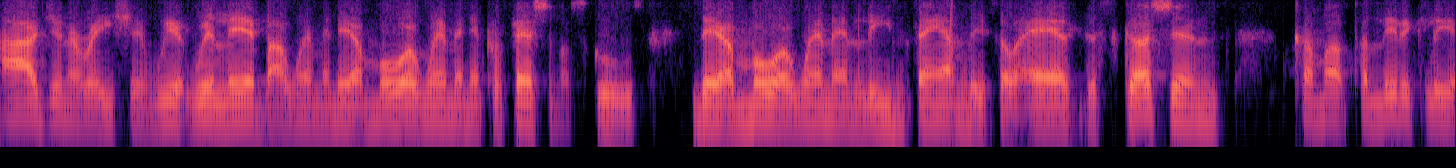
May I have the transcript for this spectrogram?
Our generation, we're, we're led by women. There are more women in professional schools. There are more women leading families. So as discussions come up politically,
